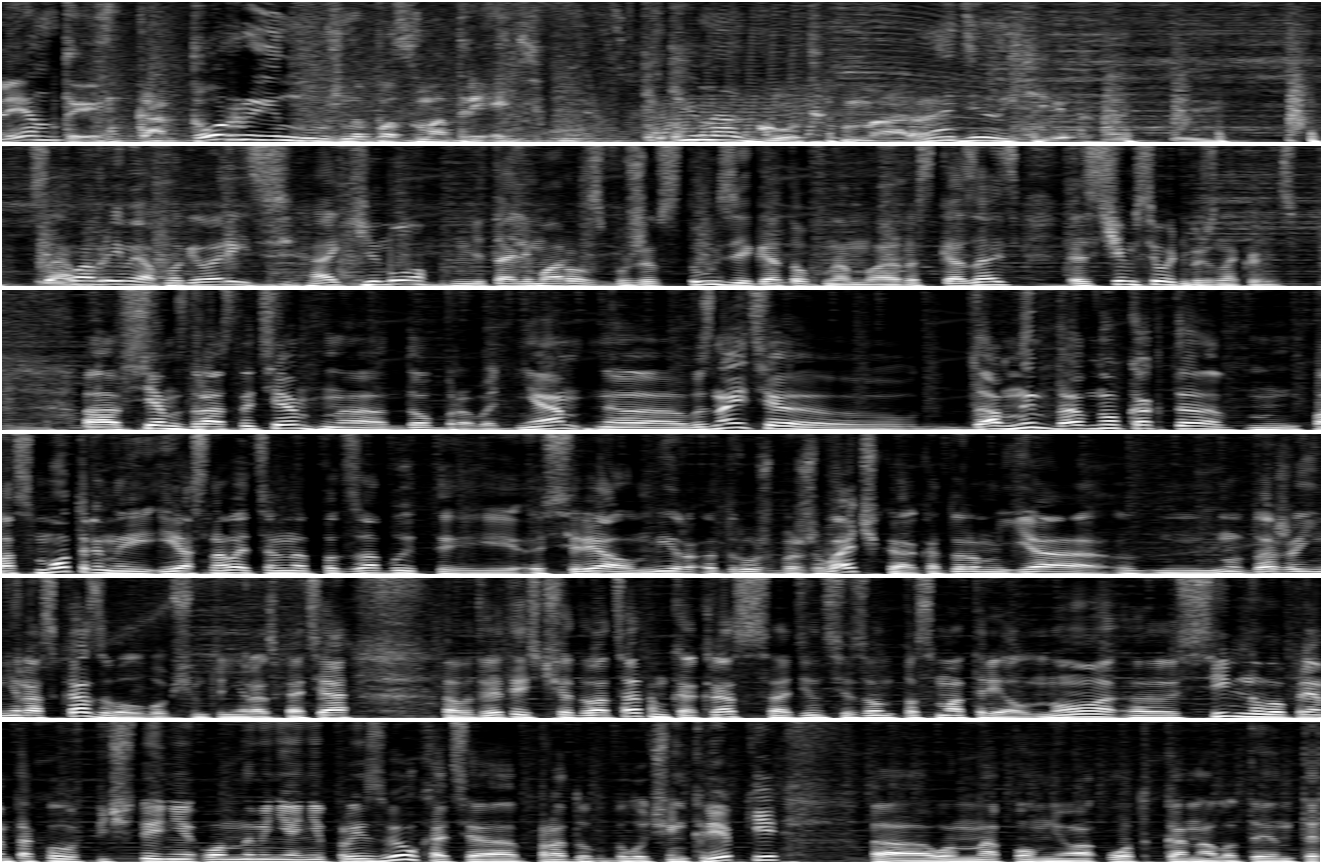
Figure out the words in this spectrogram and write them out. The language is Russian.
Ленты, которые нужно посмотреть. Киногуд на Радиохит. Самое время поговорить о кино. Виталий Морозов уже в студии, готов нам э, рассказать. Э, С чем сегодня будешь знакомиться? А, Всем здравствуйте, а, доброго дня. Вы знаете, давным-давно как-то посмотренный и основательно подзабытый сериал «Мир, дружба, жвачка», о котором я, ну, даже и не рассказывал, в общем-то, не раз, хотя в 2020-м как раз один сезон посмотрел. Но э, сильного прям такого впечатления он на меня не произвел, хотя продукт был очень крепкий. А, Он, напомню, от канала ТНТ.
